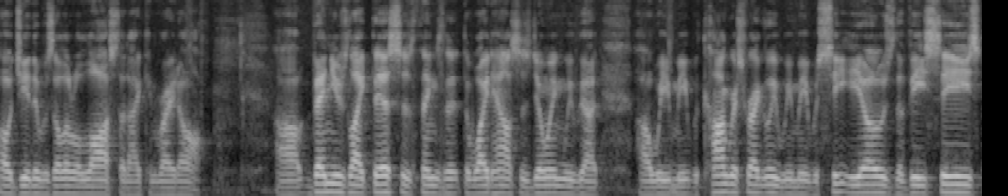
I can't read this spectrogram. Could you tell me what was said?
oh, gee, there was a little loss that I can write off. Uh, venues like this is things that the White House is doing. We've got, uh, we meet with Congress regularly, we meet with CEOs, the VCs,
